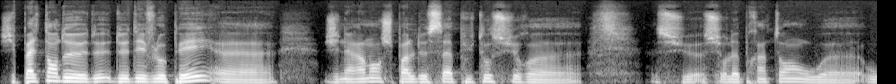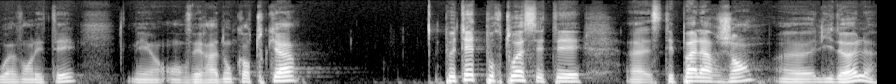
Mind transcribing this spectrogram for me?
J'ai pas le temps de, développer. Euh, généralement, je parle de ça plutôt sur, euh, sur, le printemps ou, euh, ou avant l'été, mais on, verra. Donc, en tout cas, peut-être pour toi, c'était c'était pas l'argent, l'idole.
